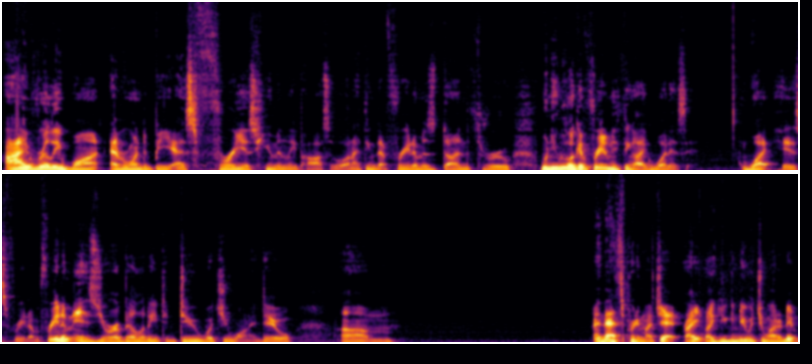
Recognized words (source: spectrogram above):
I really want everyone to be as free as humanly possible. And I think that freedom is done through when you look at freedom, you think like, what is it? What is freedom? Freedom is your ability to do what you want to do. Um, and that's pretty much it, right? Like you can do what you want to do.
